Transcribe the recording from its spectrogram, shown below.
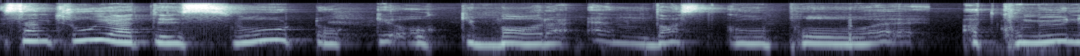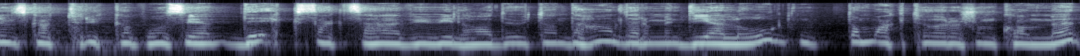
sen tror jag att det är svårt och, och bara endast gå på eh, att kommunen ska trycka på och säga att det är exakt så här vi vill ha det, utan det handlar om en dialog, de aktörer som kommer.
